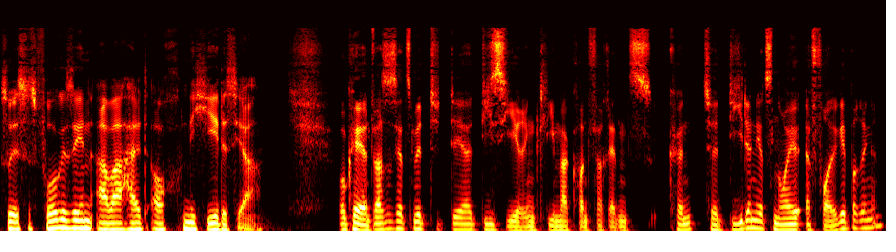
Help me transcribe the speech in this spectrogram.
So ist es vorgesehen, aber halt auch nicht jedes Jahr. Okay, und was ist jetzt mit der diesjährigen Klimakonferenz? Könnte die denn jetzt neue Erfolge bringen?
